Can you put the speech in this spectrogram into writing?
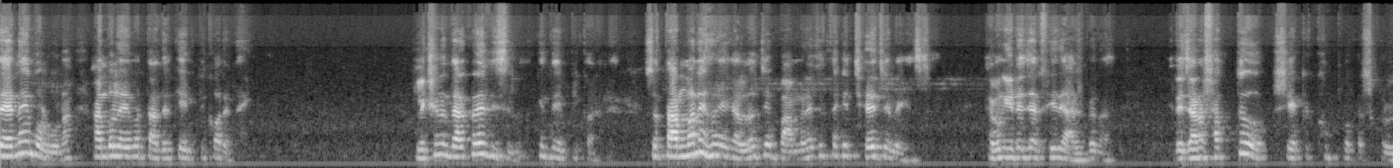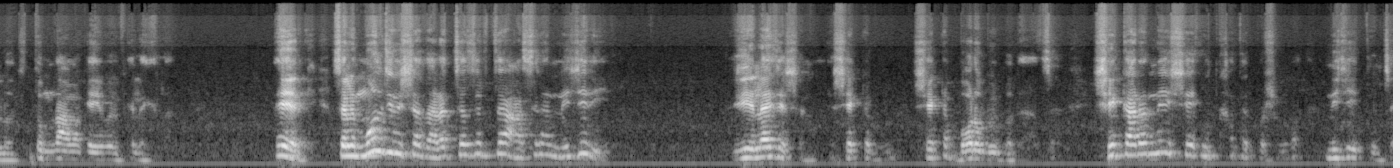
দেয় নাই বলব না, আমি বলব এবার তাদেরকে এমপি করে নাই। ইলেকশনে দাঁড় করে দিছিল কিন্তু এমপি করে নাই। সো তার মানে হয়ে গেল যে বামেরা যে তাকে ছেড়ে চলে গেছে, এবং এটা যার ফিরে আসবে না, এটা জানা সত্ত্বেও সে একটা খুব প্রকাশ করল তোমরা আমাকে এইভাবে ফেলে গেল। এই আর কি। তাহলে মূল জিনিসটা নিজেরই রিয়েলাইজেশন সে একটা সে একটা বড় বিপদে আছে। সে কারণেই সে উৎখাতের প্রসঙ্গ নিজেই তুলছে।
